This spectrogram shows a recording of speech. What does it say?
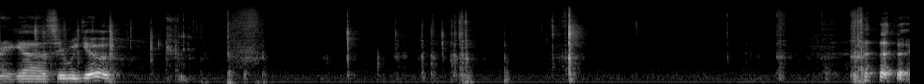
Alright, guys, here we go.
